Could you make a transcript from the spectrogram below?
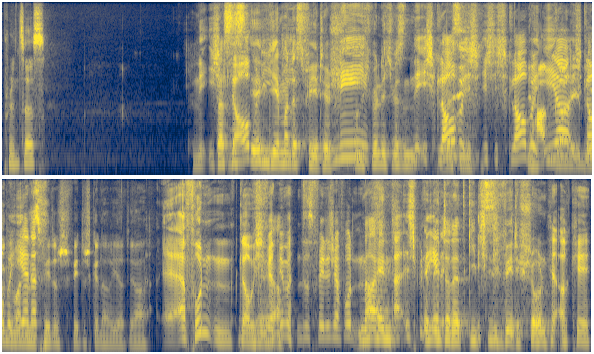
Princess? Nee, ich das glaube, ist irgendjemandes Fetisch. Nee, und ich will nicht wissen. Nee, ich glaube, ich, ich, ich glaube Wir haben eher, ich glaube eher, das das Fetisch, Fetisch generiert, ja. äh, erfunden, glaube ich. Wir Ja. haben jemanden das Fetisch erfunden. Nein, ich bin im eher- Internet gibt es ich- diesen Fetisch schon. Ja, okay.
